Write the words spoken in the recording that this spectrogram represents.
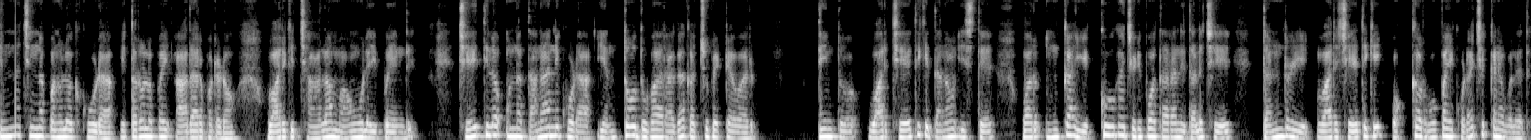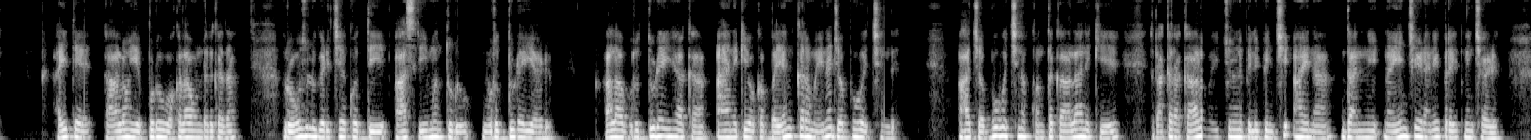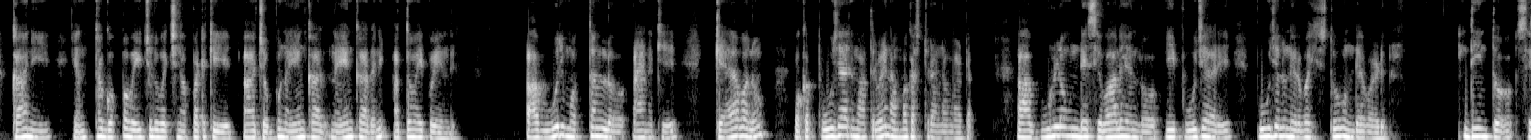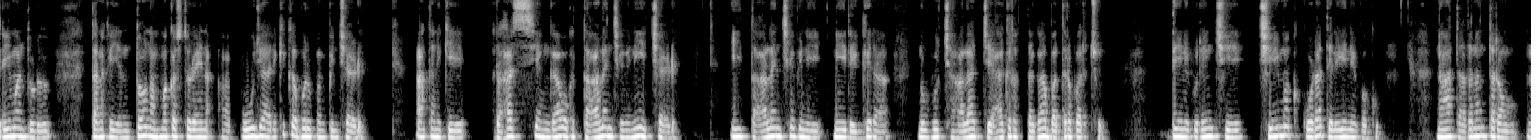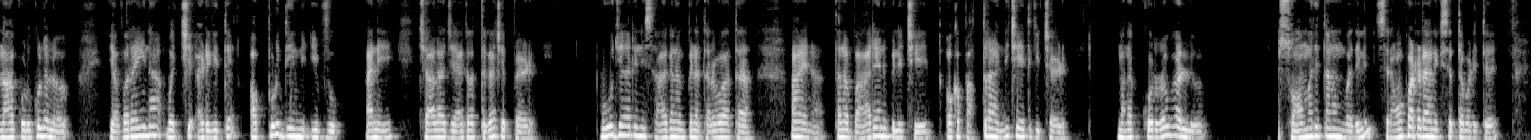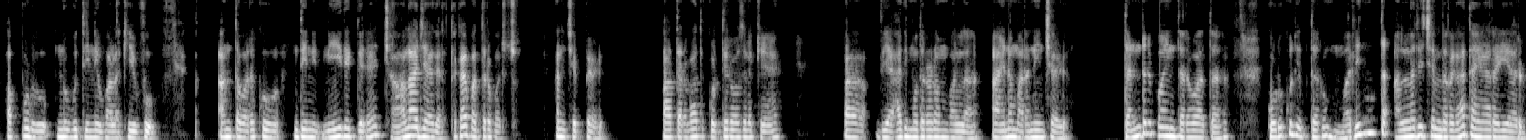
చిన్న చిన్న పనులకు కూడా ఇతరులపై ఆధారపడడం వారికి చాలా మామూలైపోయింది. చేతిలో ఉన్న ధనాన్ని కూడా ఎంతో దుబారాగా ఖర్చు పెట్టేవారు. దీంతో వారి చేతికి ధనం ఇస్తే వారు ఇంకా ఎక్కువగా చెడిపోతారని తలచి తండ్రి వారి చేతికి ఒక్క రూపాయి కూడా చిక్కనివ్వలేదు. అయితే కాలం ఎప్పుడూ ఒకలా ఉండదు కదా. రోజులు గడిచే కొద్దీ ఆ శ్రీమంతుడు వృద్ధుడయ్యాడు. అలా వృద్ధుడయ్యాక ఆయనకి ఒక భయంకరమైన జబ్బు వచ్చింది. ఆ జబ్బు వచ్చిన కొంతకాలానికి రకరకాల వైద్యులను పిలిపించి ఆయన దాన్ని నయం చేయడానికి ప్రయత్నించాడు. కానీ ఎంత గొప్ప వైద్యులు వచ్చినప్పటికీ ఆ జబ్బు నయం కా నయం కాదని అర్థమైపోయింది. ఆ ఊరి మొత్తంలో ఆయనకి కేవలం ఒక పూజారి మాత్రమే నమ్మకస్తుడు అన్నమాట ఆ ఊళ్ళో ఉండే శివాలయంలో ఈ పూజారి పూజలు నిర్వహిస్తూ ఉండేవాడు. దీంతో శ్రీమంతుడు తనకు ఎంతో నమ్మకస్తుడైన ఆ పూజారికి కబురు పంపించాడు. అతనికి రహస్యంగా ఒక తాళం చెవిని ఇచ్చాడు. ఈ తాళం చెవిని నీ దగ్గర నువ్వు చాలా జాగ్రత్తగా భద్రపరచు. దీని గురించి చీమకు కూడా తెలియనివ్వకు. నా తదనంతరం నా కొడుకులలో ఎవరైనా వచ్చి అడిగితే అప్పుడు దీన్ని ఇవ్వు అని చాలా జాగ్రత్తగా చెప్పాడు. పూజారిని సాగనంపిన తర్వాత ఆయన తన భార్యను పిలిచి ఒక పత్రాన్ని చేతికిచ్చాడు. మన కుర్రవాళ్ళు సోమరితనం వదిలి శ్రమ పడడానికి సిద్ధపడితే అప్పుడు నువ్వు దీన్ని వాళ్ళకి ఇవ్వు అంతవరకు దీన్ని నీ దగ్గరే చాలా జాగ్రత్తగా భద్రపరచు అని చెప్పాడు. ఆ తర్వాత కొద్ది రోజులకే ఆ వ్యాధి ముదరడం వల్ల ఆయన మరణించాడు. తండ్రి పోయిన తర్వాత కొడుకులిద్దరూ మరింత అల్లరి చిల్లరగా తయారయ్యారు.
